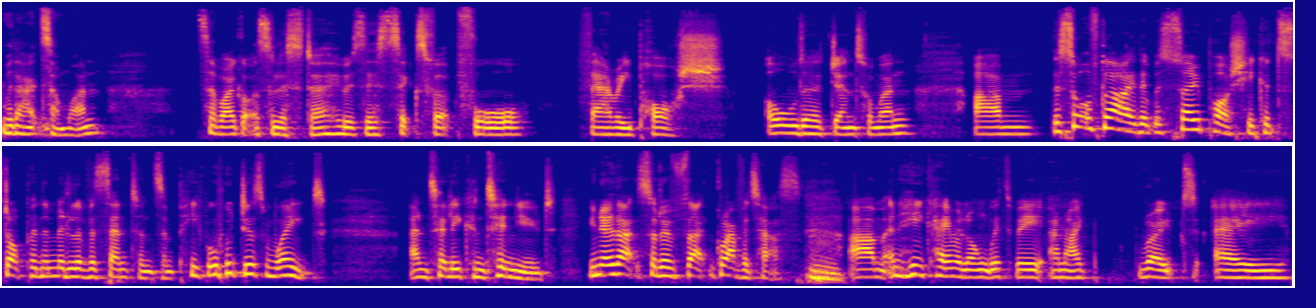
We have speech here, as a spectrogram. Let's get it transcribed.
without someone. So I got a solicitor who is this six foot four, very posh, older gentleman. Um, the sort of guy that was so posh he could stop in the middle of a sentence and people would just wait until he continued. You know, that sort of that gravitas. Um, and he came along with me and I wrote a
